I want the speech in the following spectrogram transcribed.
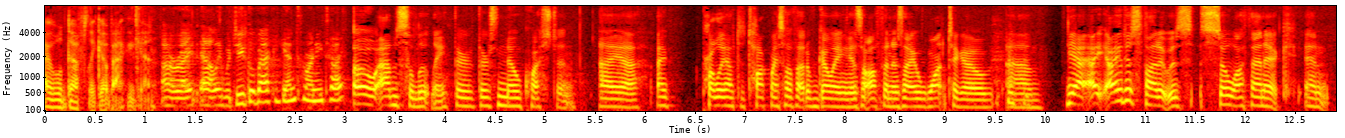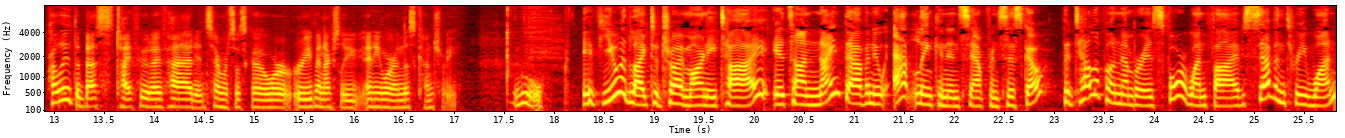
I will definitely go back again. All right, Allie, would you go back again to Marnie Thai? Oh, absolutely. There, there's no question. I, uh, I probably have to talk myself out of going as often as I want to go. Um, yeah, I, I just thought it was so authentic and probably the best Thai food I've had in San Francisco or, or even actually anywhere in this country. Ooh. If you would like to try Marnie Thai, it's on 9th Avenue at Lincoln in San Francisco. The telephone number is 415 731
